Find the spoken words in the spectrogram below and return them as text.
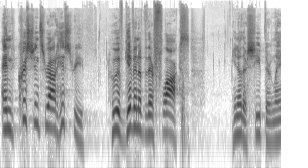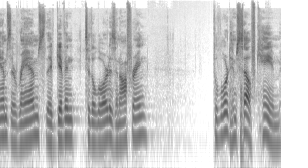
And Christians throughout history who have given of their flocks, you know, their sheep, their lambs, their rams, they've given to the Lord as an offering. The Lord Himself came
